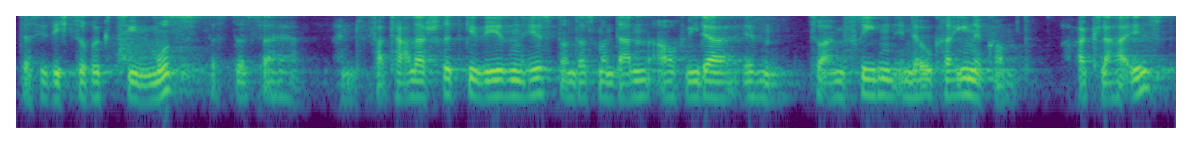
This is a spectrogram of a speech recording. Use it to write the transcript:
dass sie sich zurückziehen muss, dass das äh, ein fataler Schritt gewesen ist und dass man dann auch wieder ähm, zu einem Frieden in der Ukraine kommt. Aber klar ist,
